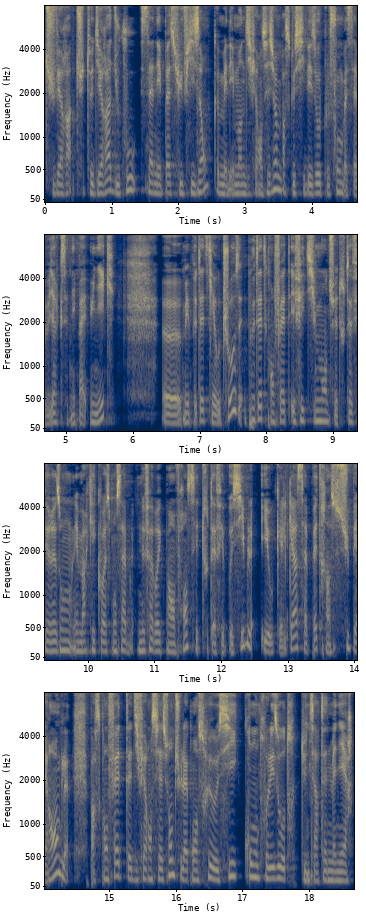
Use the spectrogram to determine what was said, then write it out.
tu verras, tu te diras du coup ça n'est pas suffisant comme élément de différenciation parce que si les autres le font, bah ça veut dire que ça n'est pas unique. Euh, mais peut-être qu'il y a autre chose. Peut-être qu'en fait effectivement tu as tout à fait raison, les marques éco-responsables ne fabriquent pas en France, c'est tout à fait possible, et auquel cas ça peut être un super angle parce qu'en fait, ta différenciation, tu la construis aussi contre les autres, d'une certaine manière.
